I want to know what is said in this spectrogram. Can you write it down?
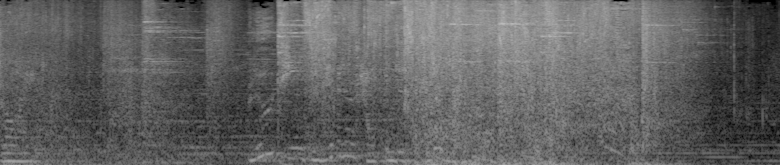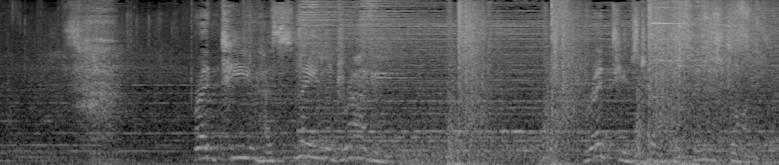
Destroyed. Blue team's inhibitor has been destroyed. Red team has slain the dragon. Red team's turret has been destroyed.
